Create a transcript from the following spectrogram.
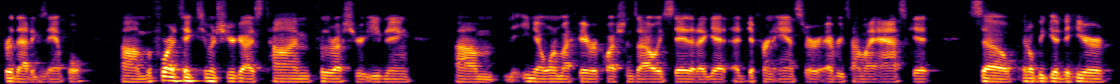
for that example. Um, before I take too much of your guys' time for the rest of your evening, um, you know, one of my favorite questions I always say that I get a different answer every time I ask it. So it'll be good to hear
